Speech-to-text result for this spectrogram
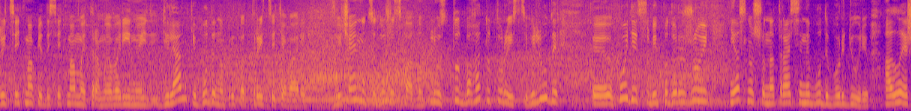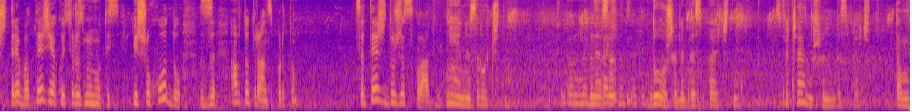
30-50 метрами аварійної ділянки буде, наприклад, 30 аварій. Звичайно, це дуже складно. Плюс тут багато туристів, і люди е, ходять собі, подорожують. Ясно, що на трасі не буде бордюрів, але ж треба теж якось розминутись пішоходу з автотранспортом. Це теж дуже складно. Ні, незручно. Чи то Не за- Дуже небезпечно. Звичайно, що небезпечно. Там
